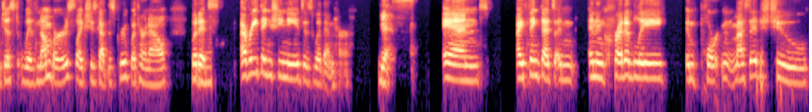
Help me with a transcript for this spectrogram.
just with numbers like she's got this group with her now but mm-hmm. it's everything she needs is within her yes and i think that's an, an incredibly important message to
